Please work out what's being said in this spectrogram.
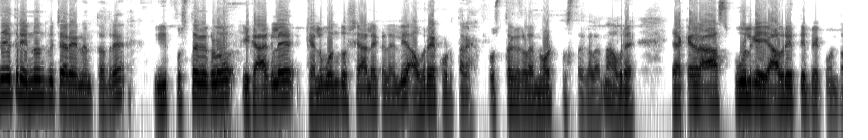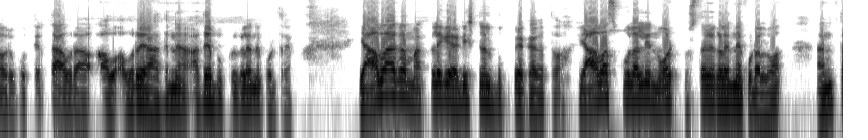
ಸ್ನೇಹಿತರೆ, ಇನ್ನೊಂದು ವಿಚಾರ ಏನಂತಂದ್ರೆ, ಈ ಪುಸ್ತಕಗಳು ಈಗಾಗಲೇ ಕೆಲವೊಂದು ಶಾಲೆಗಳಲ್ಲಿ ಅವರೇ ಕೊಡ್ತಾರೆ. ಪುಸ್ತಕಗಳ ನೋಟ್ ಪುಸ್ತಕಗಳನ್ನ ಅವರೇ. ಯಾಕಂದ್ರೆ ಆ ಸ್ಕೂಲ್ಗೆ ಯಾವ ರೀತಿ ಬೇಕು ಅಂತ ಅವ್ರಿಗೆ ಗೊತ್ತಿರ್ತ ಅವ್ರ ಅವ್- ಅವರೇ ಅದನ್ನ, ಅದೇ ಬುಕ್ಗಳನ್ನ ಕೊಡ್ತಾರೆ. ಯಾವಾಗ ಮಕ್ಕಳಿಗೆ ಅಡಿಷನಲ್ ಬುಕ್ ಬೇಕಾಗುತ್ತೋ, ಯಾವ ಸ್ಕೂಲಲ್ಲಿ ನೋಟ್ ಪುಸ್ತಕಗಳನ್ನೇ ಕೊಡಲ್ವೋ, ಅಂತ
